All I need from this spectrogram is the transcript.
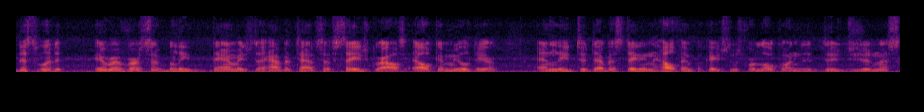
This would irreversibly damage the habitats of sage grouse, elk, and mule deer and lead to devastating health implications for local and indigenous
